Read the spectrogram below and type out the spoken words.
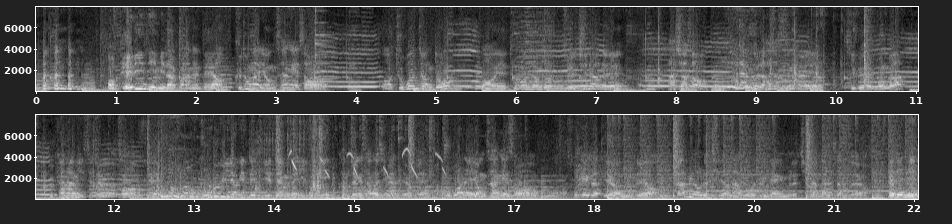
어, 베리님이라고 하는데요. 그동안 영상에서 어, 두번 정도 어, 예, 두 번 정도 출연을 하셔서 활약을 하셨습니다 예. 지금 뭔가 불편함이 있으셔서 예, 고급 인력이 되기 때문에 이분이 감정이 상하시면 안 돼요 예. 두 번의 영상에서 어, 소개가 되었는데요 카메오로 출연하고 등장인물로 출연을 하셨어요 혜리님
